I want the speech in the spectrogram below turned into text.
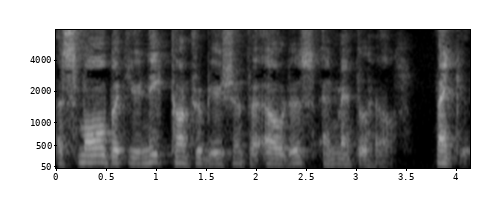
a small but unique contribution for elders and mental health. Thank you.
